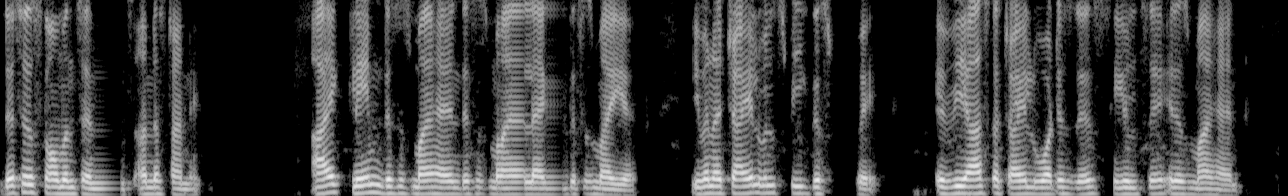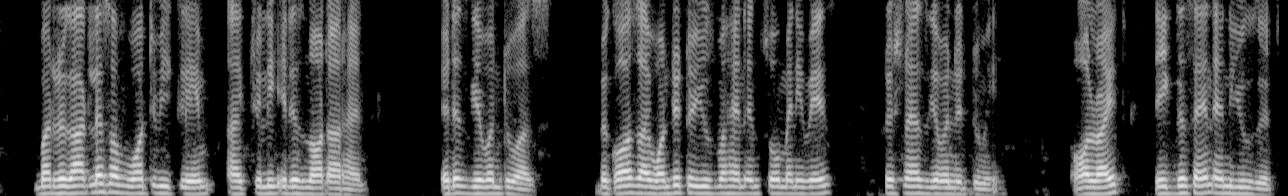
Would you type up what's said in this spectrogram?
This is common sense understanding. I claim this is my hand, this is my leg, this is my ear. Even a child will speak this way. If we ask a child, What is this? he will say, It is my hand. But regardless of what we claim, actually, it is not our hand. It is given to us. Because I wanted to use my hand in so many ways, Krishna has given it to me. All right, take this hand and use it.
